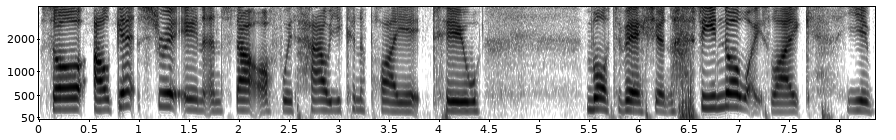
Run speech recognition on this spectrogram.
So I'll get straight in and start off with how you can apply it to motivation. So you know what it's like. You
